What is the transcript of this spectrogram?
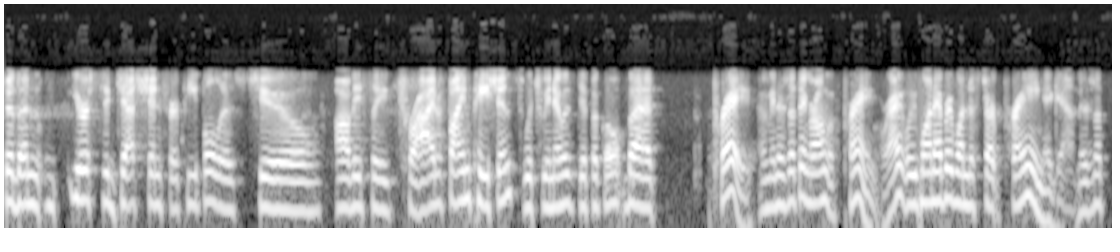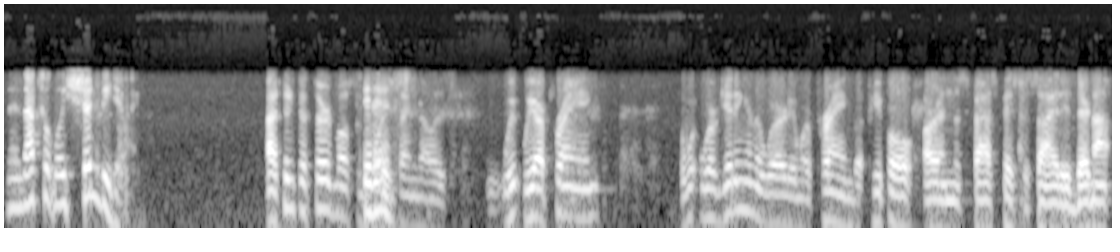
So then, your suggestion for people is to obviously try to find patience, which we know is difficult, but pray. I mean, there's nothing wrong with praying, right? We want everyone to start praying again. There's a, that's what we should be doing. I think the third most important thing, though, is we, we are praying. We're getting in the Word and we're praying, but people are in this fast-paced society. They're not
